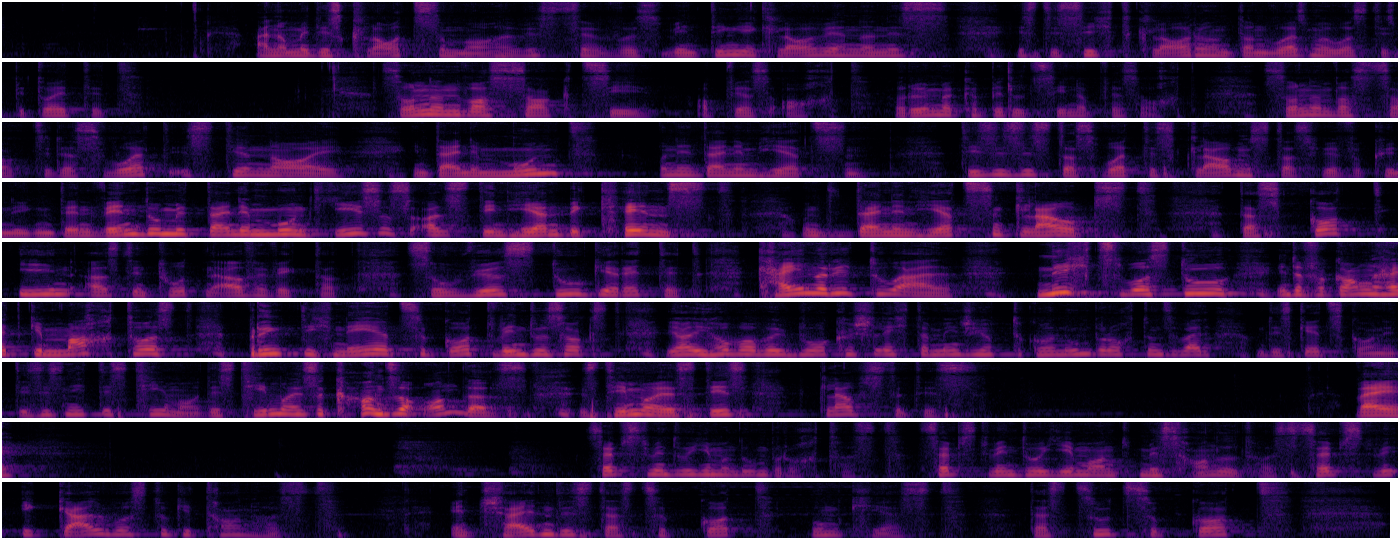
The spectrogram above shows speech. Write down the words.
Auch nochmal das klar zu machen. Wisst ihr, was, wenn Dinge klar werden, dann ist, ist die Sicht klarer und dann weiß man, was das bedeutet. Sondern was sagt sie? Ab Vers 8. Römer Kapitel 10, ab Vers 8. Sondern was sagt sie? Das Wort ist dir neu, in deinem Mund und in deinem Herzen. Dieses ist das Wort des Glaubens, das wir verkündigen. Denn wenn du mit deinem Mund Jesus als den Herrn bekennst und in deinem Herzen glaubst, dass Gott ihn aus den Toten auferweckt hat, so wirst du gerettet. Kein Ritual, nichts, was du in der Vergangenheit gemacht hast, bringt dich näher zu Gott, wenn du sagst, ja, ich habe aber ich war kein schlechter Mensch, ich habe da keinen umgebracht und so weiter. Und das geht gar nicht. Das ist nicht das Thema. Das Thema ist ganz anders. Das Thema ist das, glaubst du das? Weil selbst wenn du jemanden umgebracht hast, selbst wenn du jemanden misshandelt hast, selbst wenn, egal was du getan hast, entscheidend ist, dass du zu Gott umkehrst, dass du zu Gott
